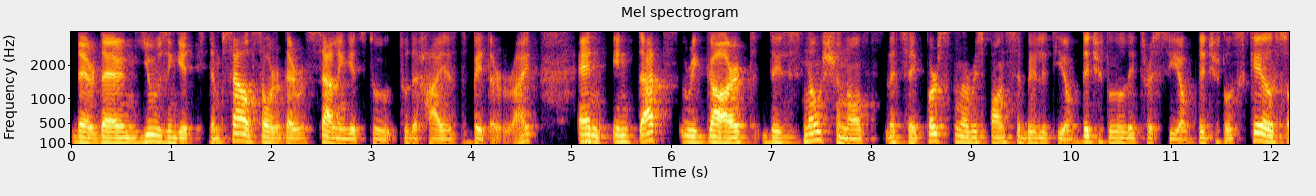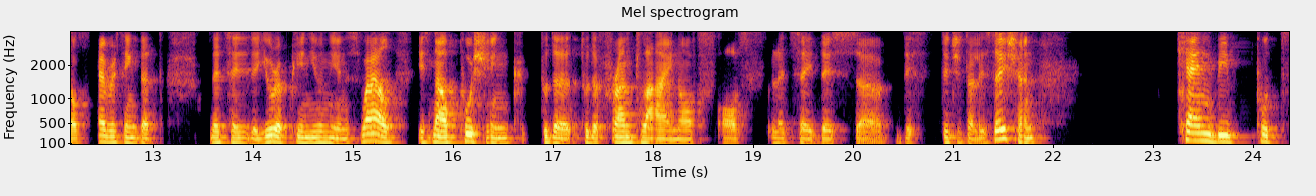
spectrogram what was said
they're then using it themselves or they're selling it to, to the highest bidder, right? And in that regard, this notion of, let's say, personal responsibility of digital literacy, of digital skills, of everything that let's say the European Union as well is now pushing to the to the front line of of let's say this uh, this digitalization can be put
